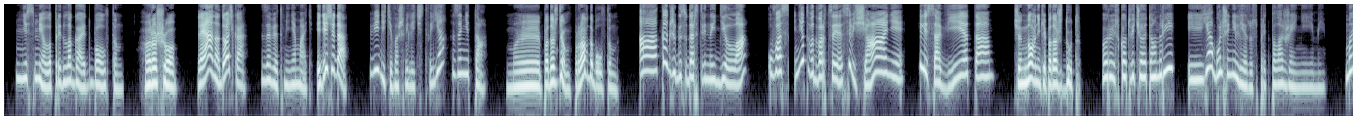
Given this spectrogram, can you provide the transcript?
— несмело предлагает Болтон. «Хорошо». «Лиана, дочка!» — зовет меня мать. «Иди сюда!» «Видите, Ваше Величество, я занята». «Мы подождем, правда, Болтон?» «А как же государственные дела? У вас нет во дворце совещания или совета?» «Чиновники подождут», — резко отвечает Анри, и я больше не лезу с предположениями. Мы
